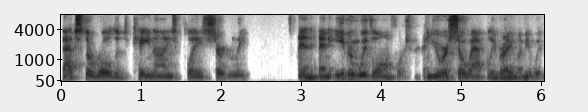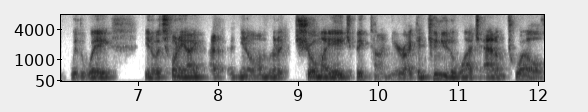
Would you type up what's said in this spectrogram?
that's the role that the canines play, certainly. And, and even with law enforcement, and you are so aptly right. I mean, with, with the way, you know, it's funny. I, I you know, I'm going to show my age big time here. I continue to watch Adam 12.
